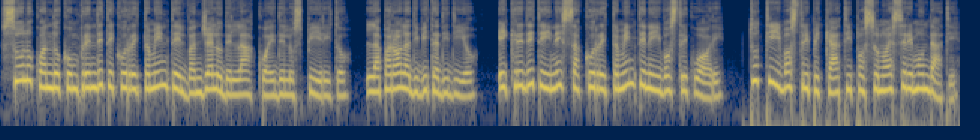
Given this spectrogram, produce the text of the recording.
Solo quando comprendete correttamente il Vangelo dell'acqua e dello Spirito, la parola di vita di Dio, e credete in essa correttamente nei vostri cuori, tutti i vostri peccati possono essere mondati.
